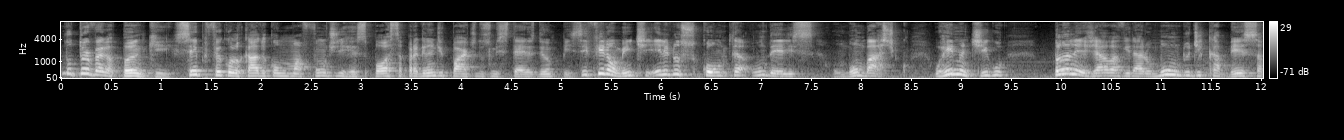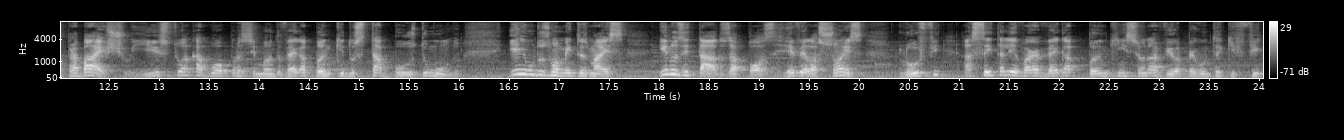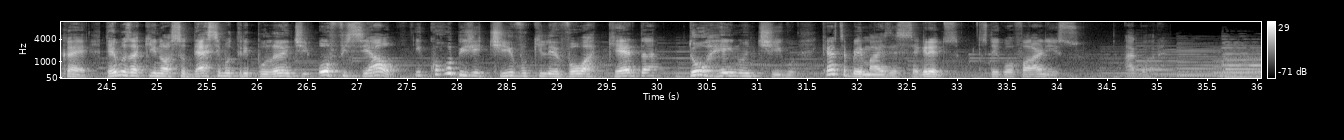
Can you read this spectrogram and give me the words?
Dr. Vegapunk sempre foi colocado como uma fonte de resposta para grande parte dos mistérios de One Piece. E finalmente ele nos conta um deles, um bombástico. O reino antigo planejava virar o mundo de cabeça para baixo. E isto acabou aproximando Vegapunk dos tabus do mundo. E em um dos momentos mais inusitados após revelações... Luffy aceita levar Vegapunk em seu navio. A pergunta que fica é... Temos aqui nosso décimo tripulante oficial? E qual o objetivo que levou à queda do reino antigo? Quer saber mais desses segredos? Eu vou falar nisso agora.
